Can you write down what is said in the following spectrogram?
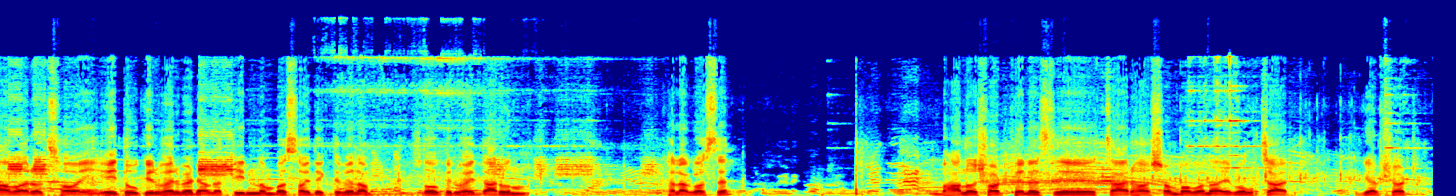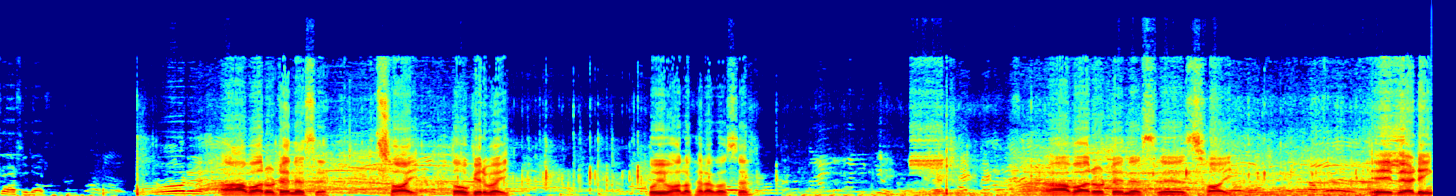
আবারও ছয়। এই তৌকির ভাইয়ের ব্যাটে আমরা তিন নম্বর ছয় দেখতে পেলাম। তৌকির ভাই দারুণ খেলা করছে। ভালো শট খেলেছে, চার হওয়ার সম্ভাবনা এবং চার গ্যাপ শট। আবারও টেনেছে। ছয়। তৌকির ভাই খুবই ভালো খেলা করছে। আবারও টেনেছে। ছয়। এই ব্যাটিং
